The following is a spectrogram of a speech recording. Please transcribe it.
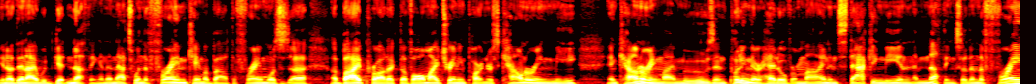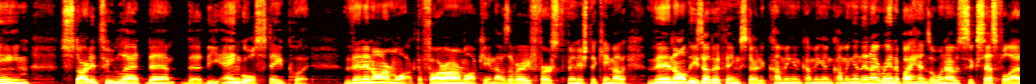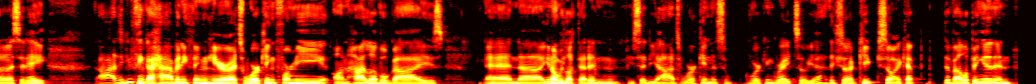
You know, then I would get nothing. And then that's when the frame came about. The frame was uh, a byproduct of all my training partners countering me and countering my moves and putting their head over mine and stacking me and have nothing. So then the frame started to let them, the, the angle stay put. Then an arm lock, the far arm lock came. That was the very first finish that came out. Then all these other things started coming and coming and coming. And then I ran it by Renzo. When I was successful at it, I said, hey, uh, do you think I have anything here? It's working for me on high level guys. And uh, you know, we looked at it, and he said, "Yeah, it's working. It's working great." So yeah, so I keep so I kept developing it, and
